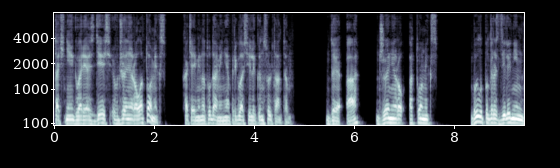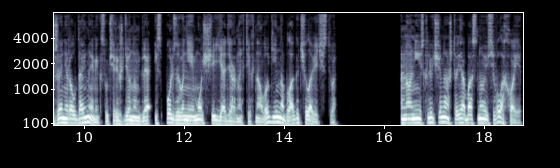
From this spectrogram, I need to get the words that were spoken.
«Точнее говоря, здесь, в General Atomics, хотя именно туда меня пригласили консультантом». ДА, General Atomics, было подразделением General Dynamics, учрежденным для использования мощи ядерных технологий на благо человечества. «Но не исключено, что я обоснуюсь в Лохое»,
